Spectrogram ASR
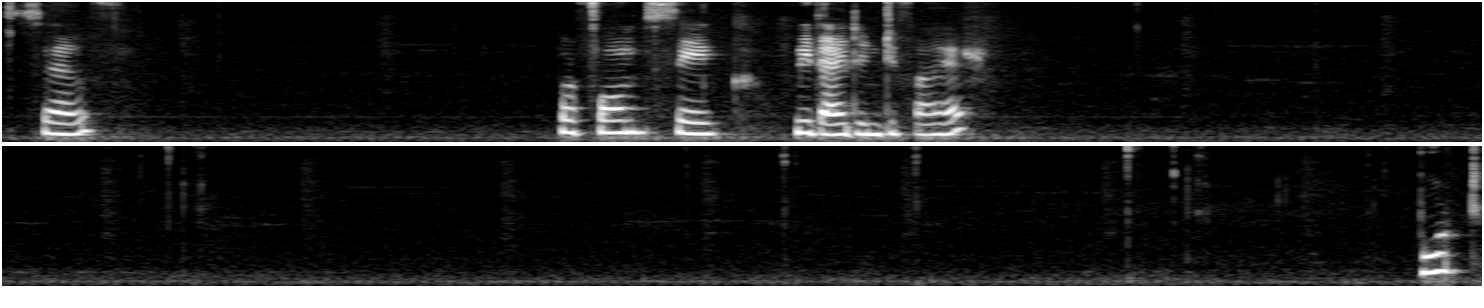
self perform segue with identifier put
